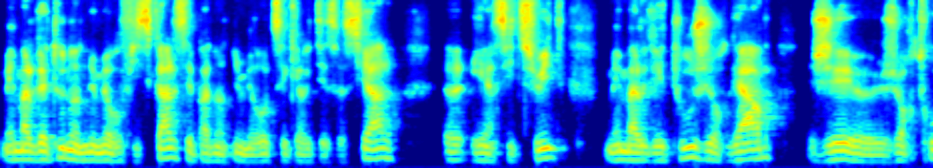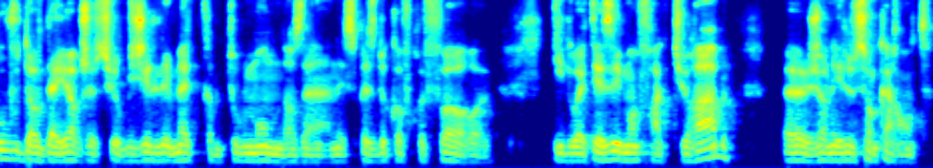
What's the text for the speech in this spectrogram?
Mais malgré tout, notre numéro fiscal, c'est pas notre numéro de sécurité sociale, euh, et ainsi de suite. Mais malgré tout, je regarde, euh, je retrouve, d'ailleurs, je suis obligé de les mettre comme tout le monde dans un, espèce de coffre-fort qui doit être aisément fracturable. j'en ai 240.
